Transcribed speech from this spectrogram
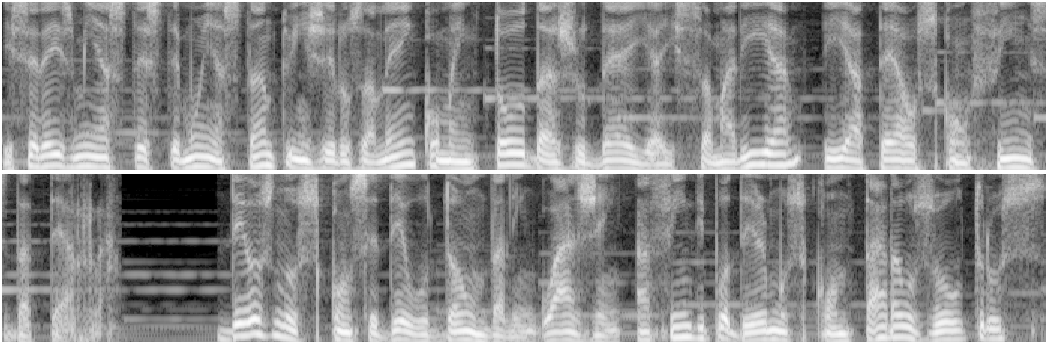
e sereis minhas testemunhas tanto em Jerusalém como em toda a Judéia e Samaria e até aos confins da terra. Deus nos concedeu o dom da linguagem a fim de podermos contar aos outros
